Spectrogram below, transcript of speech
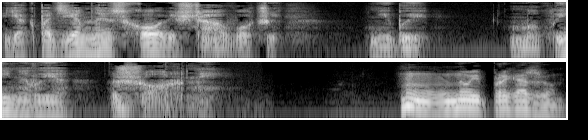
як падземнае сховішча а вочы, нібы млынавыя жорны. Хм, ну и прыгажун.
